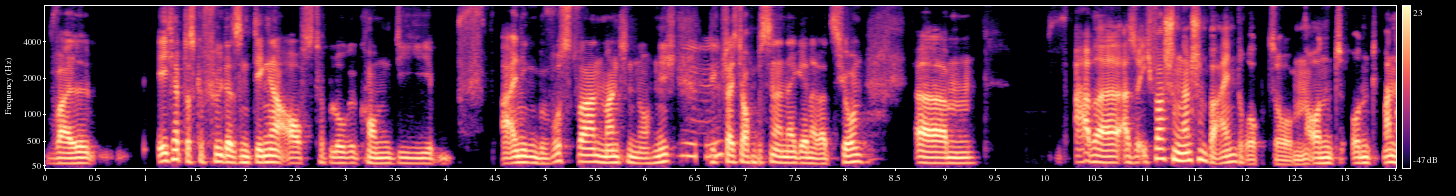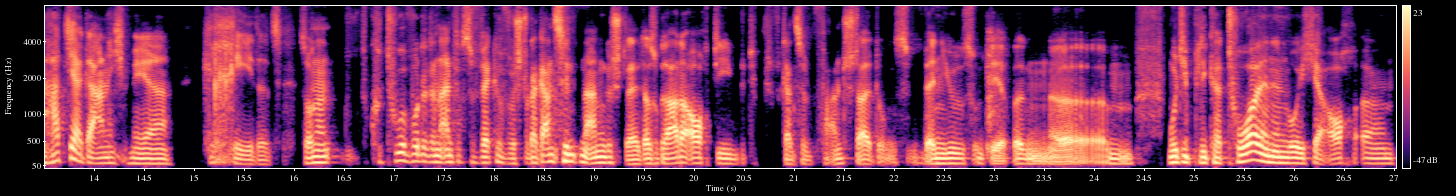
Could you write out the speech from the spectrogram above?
weil ich habe das Gefühl, da sind Dinge aufs Tableau gekommen, die einigen bewusst waren, manchen noch nicht. Mhm. Liegt vielleicht auch ein bisschen an der Generation. Ähm, aber also ich war schon ganz schön beeindruckt so und und man hat ja gar nicht mehr geredet, sondern Kultur wurde dann einfach so weggewischt oder ganz hinten angestellt. Also gerade auch die, die ganze Veranstaltungsvenues und deren ähm, Multiplikatorinnen, wo ich ja auch ähm,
